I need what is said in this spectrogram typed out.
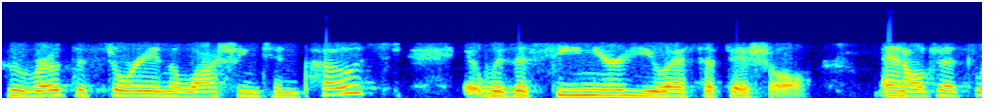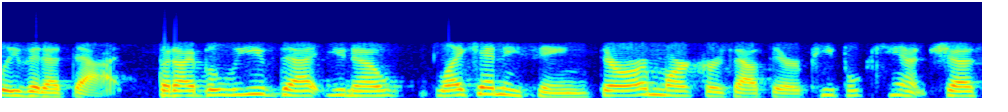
who wrote the story in the Washington Post, it was a senior U.S. official. And I'll just leave it at that. But I believe that, you know, like anything, there are markers out there. People can't just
